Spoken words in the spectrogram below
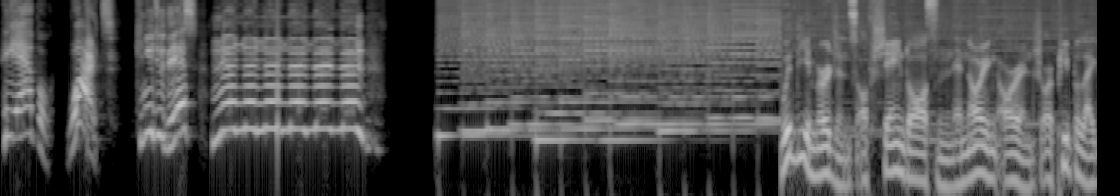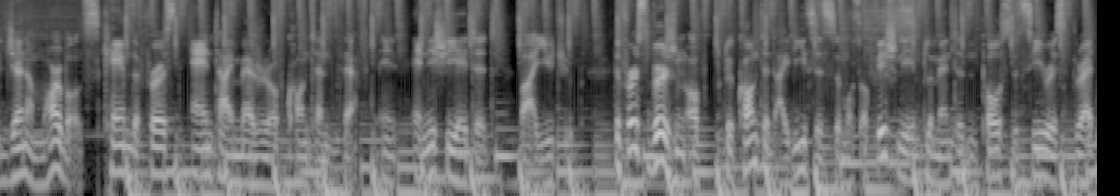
Hey, Apple. What? Can you do this? No, no, no, no, no, no. With the emergence of Shane Dawson, Annoying Orange, or people like Jenna Marbles, came the first anti measure of content theft in initiated by YouTube. The first version of the Content ID system was officially implemented and posed a serious threat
